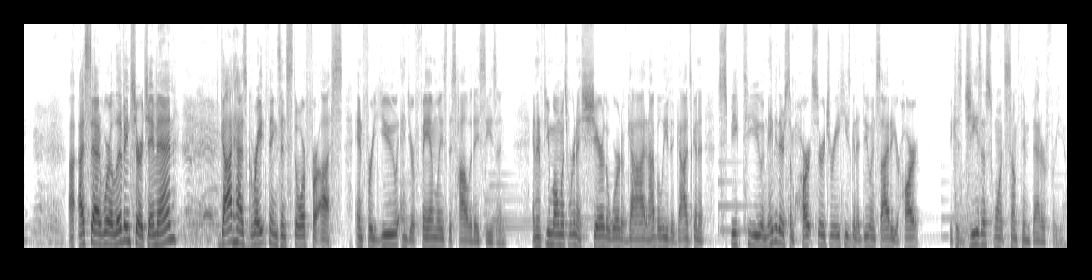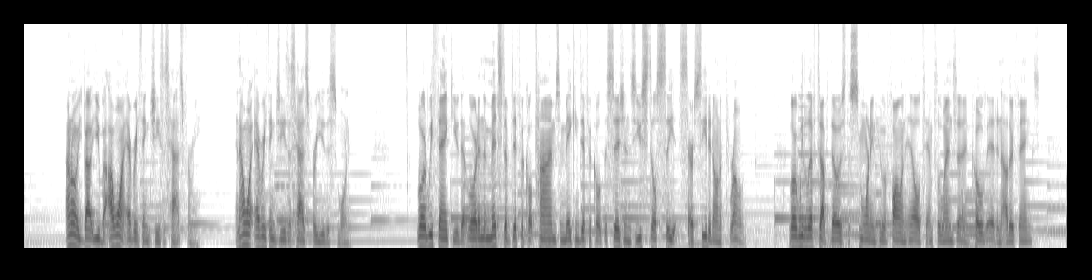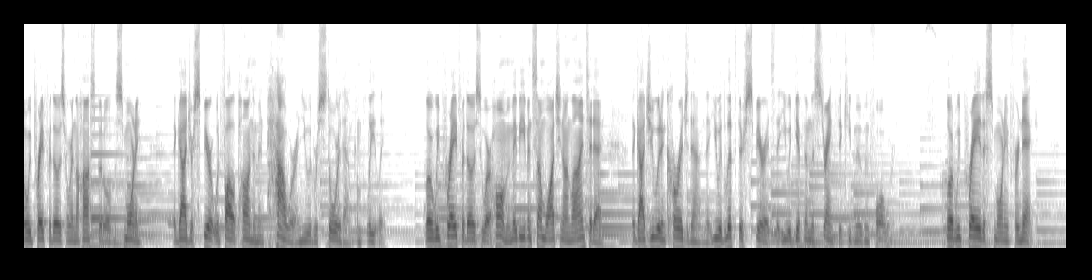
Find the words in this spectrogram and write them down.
Amen. I said we're a living church. Amen? God has great things in store for us and for you and your families this holiday season. And in a few moments, we're going to share the Word of God, and I believe that God's going to speak to you, and maybe there's some heart surgery He's going to do inside of your heart because Jesus wants something better for you. I don't know about you, but I want everything Jesus has for me. And I want everything Jesus has for you this morning. Lord, we thank you that, Lord, in the midst of difficult times and making difficult decisions, you still see, are seated on a throne. Lord, we lift up those this morning who have fallen ill to influenza and COVID and other things. Lord, we pray for those who are in the hospital this morning that, God, your spirit would fall upon them in power and you would restore them completely. Lord, we pray for those who are at home and maybe even some watching online today that God, you would encourage them, that you would lift their spirits, that you would give them the strength to keep moving forward. Lord, we pray this morning for Nick.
